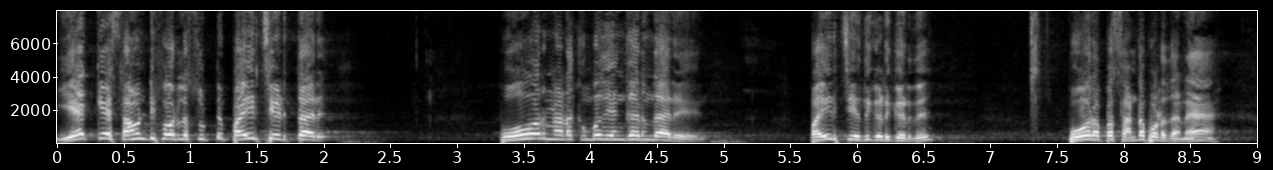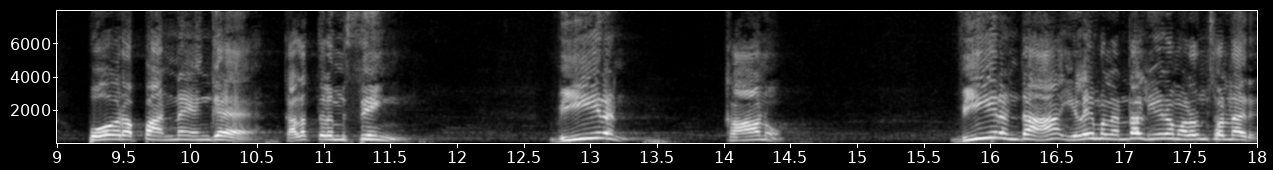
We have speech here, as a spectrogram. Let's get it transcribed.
ஏகே செவன்டி ஃபோர்ல சுட்டு பயிற்சி எடுத்தாரு. போர் நடக்கும்போது எங்க இருந்தாரு? பயிற்சி எதுக்கு எடுக்கிறது? போறப்ப சண்டை போட தானே போறப்ப அண்ணன் எங்க? களத்துல மிஸ்ஸிங் வீரன் காணும். வீரன் தான் இளைமலன் தான் ஈழமலன் சொன்னாரு.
